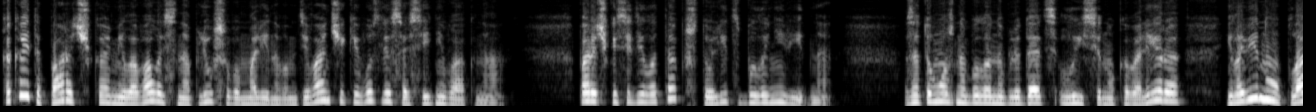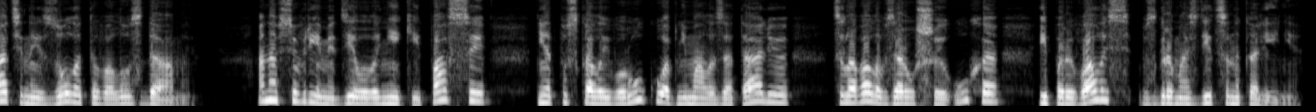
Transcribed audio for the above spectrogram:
Какая-то парочка миловалась на плюшевом малиновом диванчике возле соседнего окна. Парочка сидела так, что лиц было не видно. Зато можно было наблюдать лысину кавалера и лавину платины и золота волос дамы. Она все время делала некие пассы, не отпускала его руку, обнимала за талию, целовала в заросшее ухо и порывалась взгромоздиться на колени.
